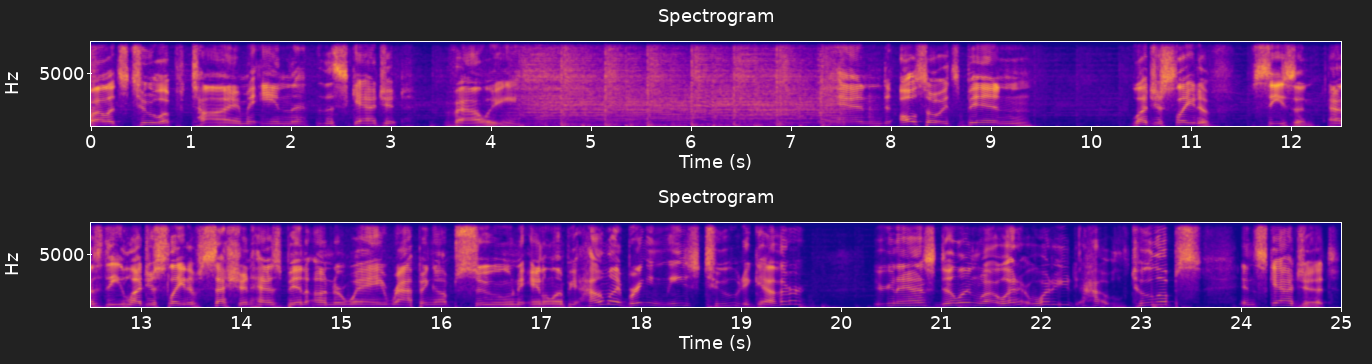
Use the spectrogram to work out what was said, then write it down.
Well, it's tulip time in the Skagit Valley. And also, it's been legislative season as the legislative session has been underway, wrapping up soon in Olympia. How am I bringing these two together? You're going to ask Dillon, what, what, are you, how, tulips in Skagit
